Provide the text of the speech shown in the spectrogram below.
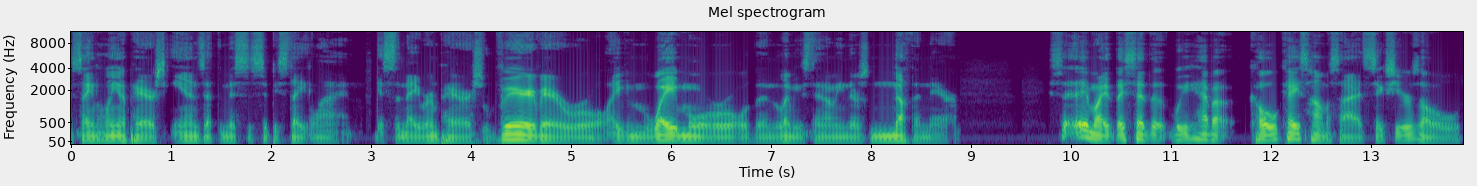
St. Helena Parish ends at the Mississippi state line. It's the neighboring parish, very, very rural, even way more rural than Livingston. I mean, there's nothing there. So anyway, they said that we have a cold case homicide, six years old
